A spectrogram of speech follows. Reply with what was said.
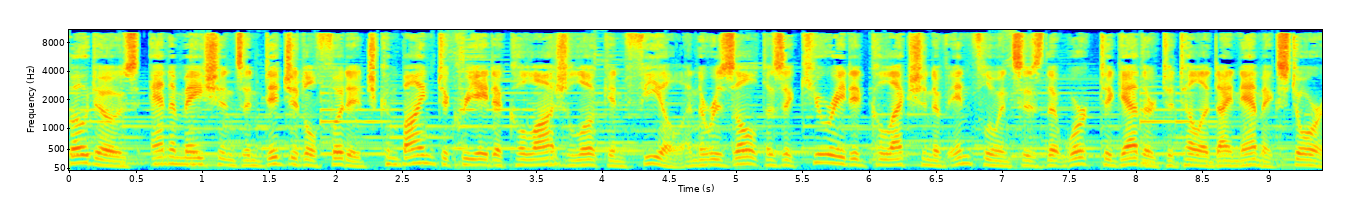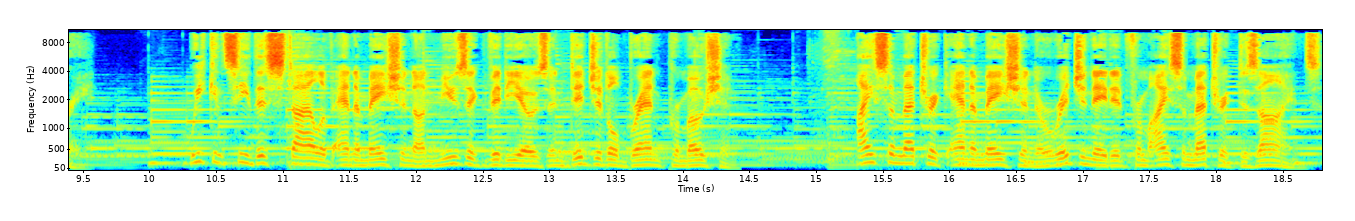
photos, animations and digital footage combined to create a collage look and feel and the result is a curated collection of influences that work together to tell a dynamic story. We can see this style of animation on music videos and digital brand promotion. Isometric animation originated from isometric designs.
